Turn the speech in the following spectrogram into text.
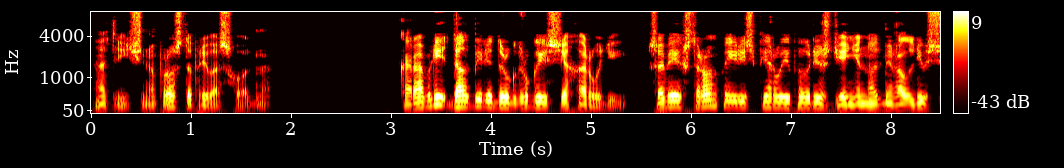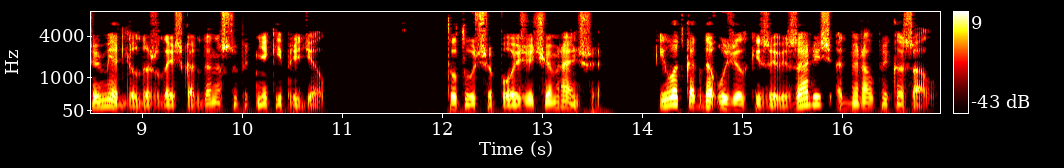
Отлично, просто превосходно. Корабли долбили друг друга из всех орудий. С обеих сторон появились первые повреждения, но адмирал Ли все медлил, дожидаясь, когда наступит некий предел. Тут лучше позже, чем раньше. И вот, когда узелки завязались, адмирал приказал.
